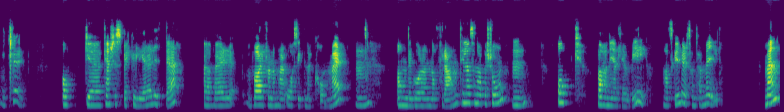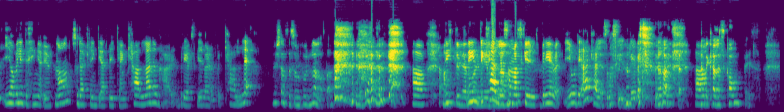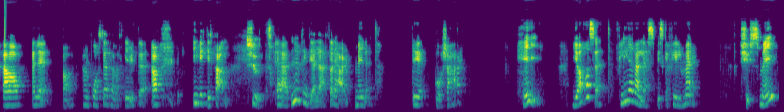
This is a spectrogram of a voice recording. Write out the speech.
Okej. Och eh, kanske spekulera lite över varifrån de här åsikterna kommer. Mm. Om det går att nå fram till en sån här person. Mm. Och vad han egentligen vill när han skriver ett sånt här mejl. Men jag vill inte hänga ut någon så därför tänker jag att vi kan kalla den här brevskrivaren för Kalle. Nu känns det som Bullen Lotta. Ja, det, det är inte Kalle Bullen. som har skrivit brevet. Jo, det är Kalle som har skrivit brevet. Ja, just det. Ja. Eller Kalles kompis. Ja, eller ja, han påstår att han har skrivit det. Ja, I vilket fall. Shoot. Eh, nu tänkte jag läsa det här mejlet. Det går så här. Hej! Jag har sett flera lesbiska filmer. Kyss mig.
